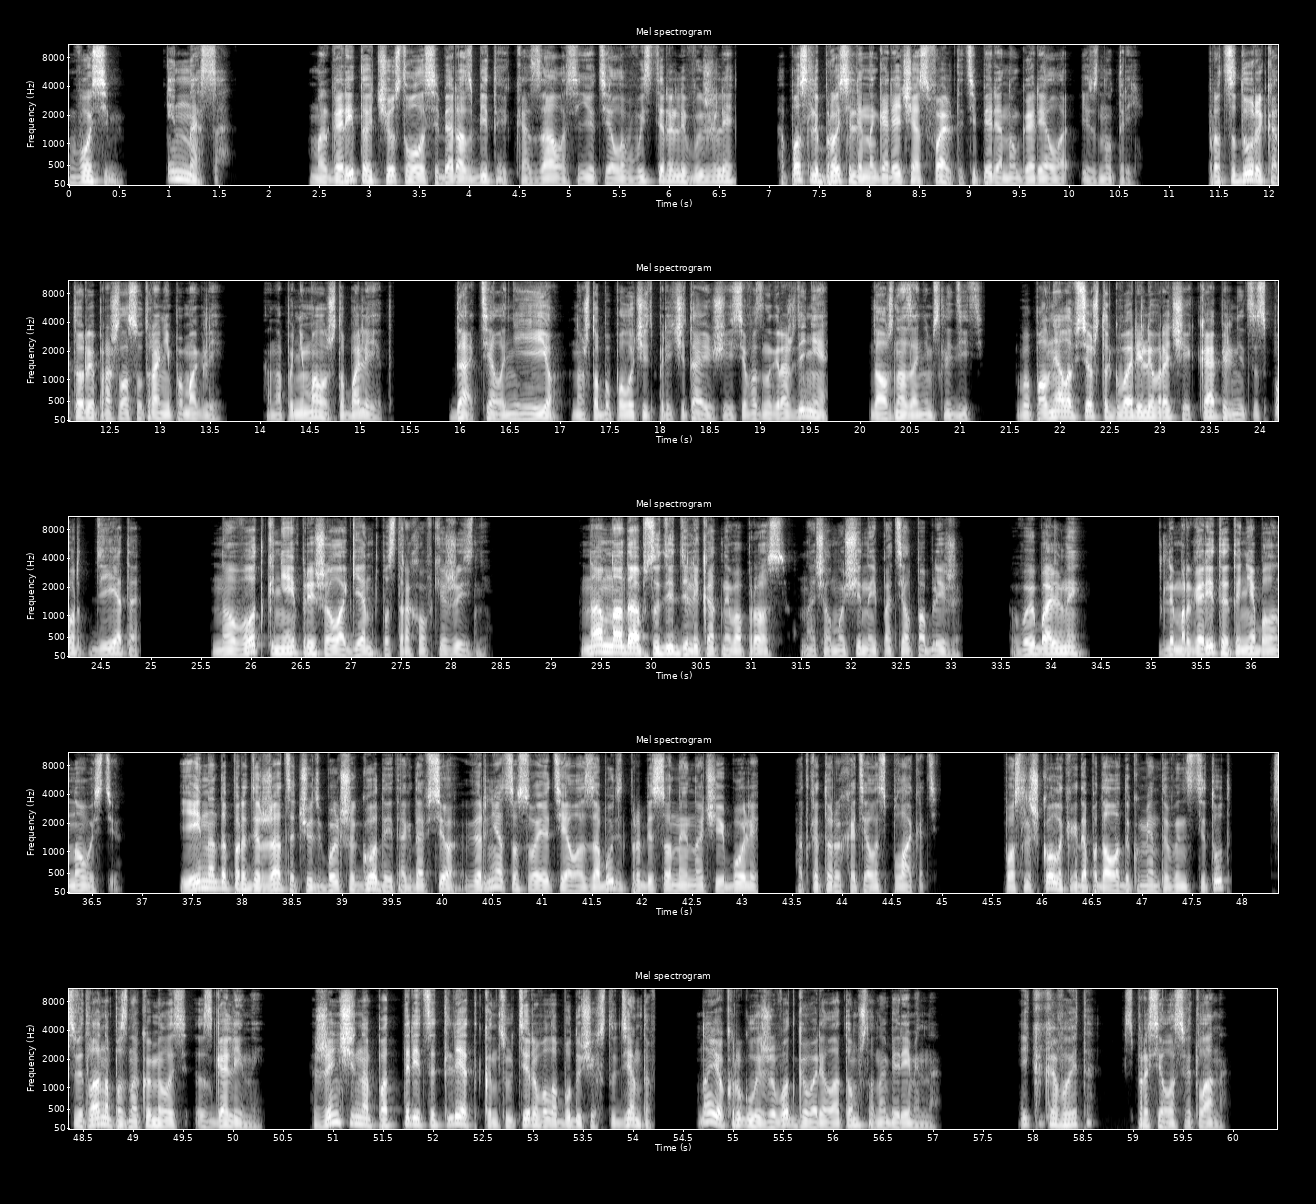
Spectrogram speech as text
8. Иннесса. Маргарита чувствовала себя разбитой, казалось, ее тело выстирали, выжили, а после бросили на горячий асфальт, и теперь оно горело изнутри. Процедуры, которые прошла с утра, не помогли. Она понимала, что болеет. Да, тело не ее, но чтобы получить причитающееся вознаграждение, должна за ним следить. Выполняла все, что говорили врачи, капельницы, спорт, диета. Но вот к ней пришел агент по страховке жизни. «Нам надо обсудить деликатный вопрос», — начал мужчина и потел поближе. «Вы больны?» Для Маргариты это не было новостью. Ей надо продержаться чуть больше года, и тогда все, вернется в свое тело, забудет про бессонные ночи и боли, от которых хотелось плакать. После школы, когда подала документы в институт, Светлана познакомилась с Галиной. Женщина под 30 лет консультировала будущих студентов, но ее круглый живот говорил о том, что она беременна. «И каково это?» — спросила Светлана.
